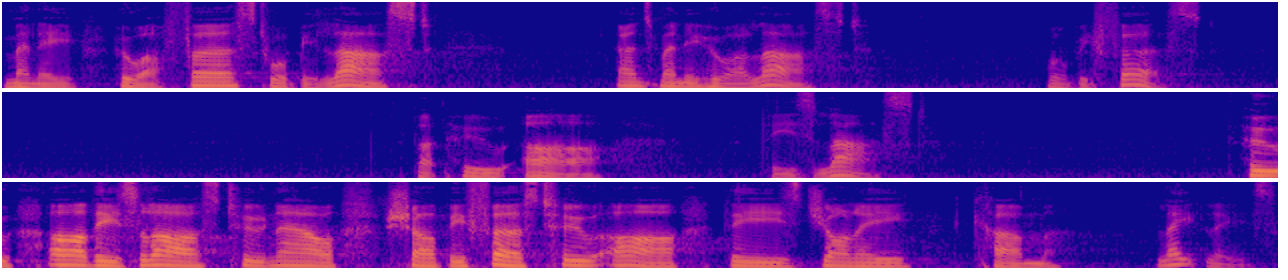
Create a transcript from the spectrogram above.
Many who are first will be last, and many who are last will be first. But who are these last? Who are these last who now shall be first? Who are these Johnny come latelys?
